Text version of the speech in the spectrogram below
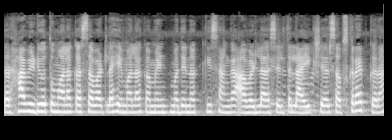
तर हा व्हिडिओ तुम्हाला कसा वाटला हे मला कमेंटमध्ये नक्की सांगा. आवडला असेल तर लाईक शेअर सबस्क्राईब करा.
